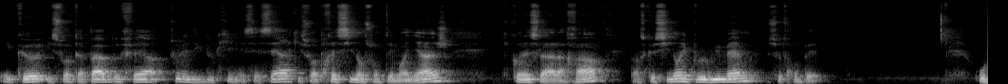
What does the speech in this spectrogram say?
et qu'il soit capable de faire tous les dikduki nécessaires, qu'il soit précis dans son témoignage, qu'il connaisse la halacha, parce que sinon il peut lui-même se tromper. Ou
